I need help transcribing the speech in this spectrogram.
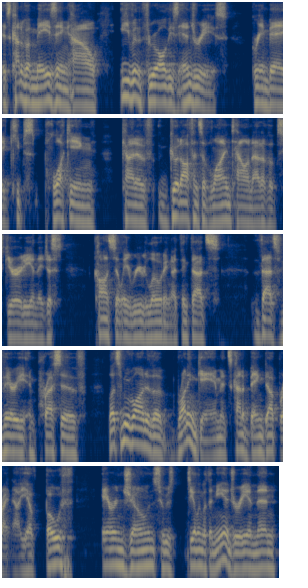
it's kind of amazing how even through all these injuries, Green Bay keeps plucking kind of good offensive line talent out of obscurity and they just constantly reloading. I think that's that's very impressive. Let's move on to the running game. It's kind of banged up right now. You have both Aaron Jones, who is dealing with a knee injury, and then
